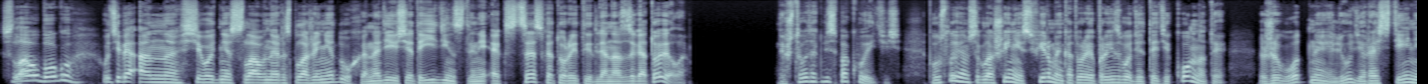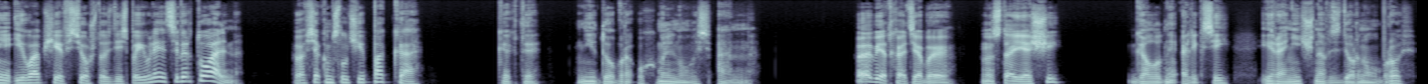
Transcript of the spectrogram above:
«Слава богу, у тебя, Анна, сегодня славное расположение духа. Надеюсь, это единственный эксцесс, который ты для нас заготовила?» «Да что вы так беспокоитесь? По условиям соглашения с фирмой, которая производит эти комнаты, животные, люди, растения и вообще все, что здесь появляется, виртуально. Во всяком случае, пока». Как-то недобро ухмыльнулась Анна. «Обед хотя бы Настоящий?» Голодный Алексей иронично вздернул бровь,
